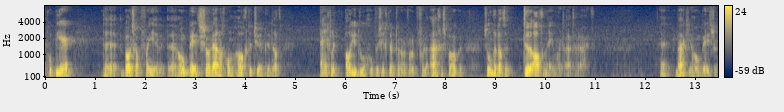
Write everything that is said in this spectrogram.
probeer de boodschap van je uh, homepage zodanig omhoog te chunken dat eigenlijk al je doelgroepen zich erdoor voelen aangesproken, zonder dat het te algemeen wordt, uiteraard. maak je homepage door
